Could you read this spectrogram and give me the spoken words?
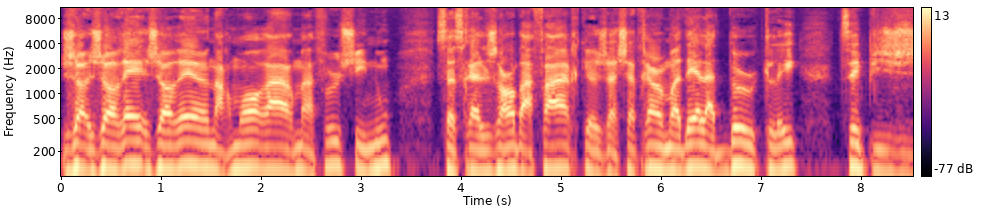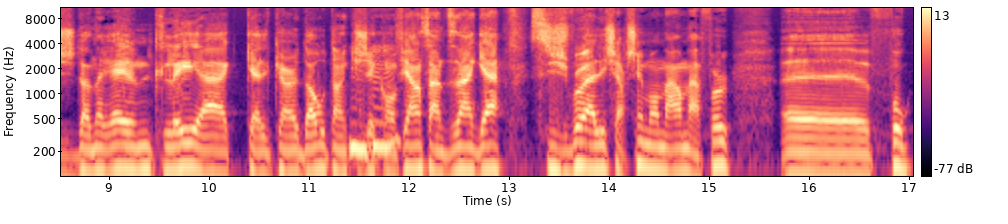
j'a- j'aurais j'aurais un armoire à armes à feu chez nous. Ce serait le genre d'affaire que j'achèterais un modèle à deux clés, tu sais, puis je donnerais une clé à quelqu'un d'autre en qui j'ai Mhm. confiance en disant, gars, si je veux aller chercher mon arme à feu, euh, faut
